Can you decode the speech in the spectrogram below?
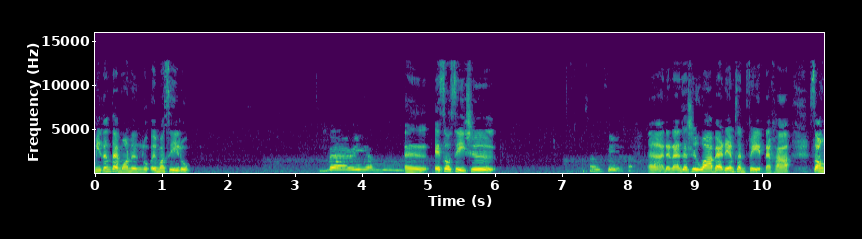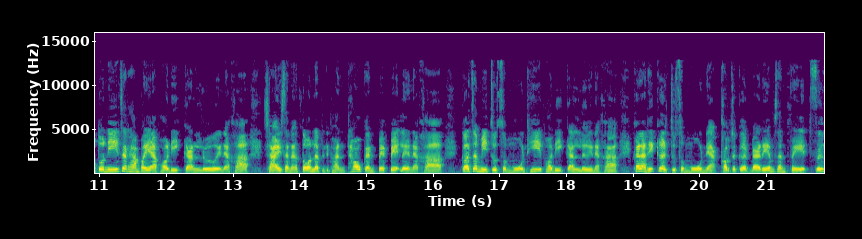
มีตั้งแต่มหนึ่งลูก เอ้ยมสี่ลูก แบเรียมเออ S O สี่ชื่อซัลเฟตค่ะ อ่าดังนั้นจะชื่อว่าแบเรียมซัลเฟตนะคะสองตัวนี้จะทำปยาพอดีกันเลยนะคะ ใช้สารตั้งต้นและผลิตภัณฑ์เท่ากันเป๊ะๆเลยนะคะ ก็จะมีจุดสมมูลที่พอดีกันเลยนะคะ ขณะที่เกิดจุดสมมูลเนี่ยเขาจะเกิดแบเรียมซัลเฟตซึ่ง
